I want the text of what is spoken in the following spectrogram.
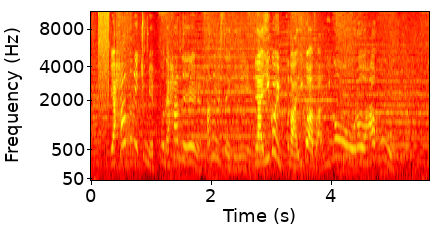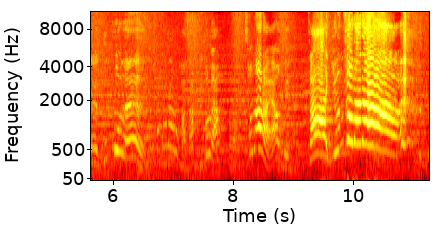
야 하늘이 좀 예쁘네 하늘. 하늘색이. 야 이거 이쁘다. 이거 하자. 이거로 하고. 네 국호는 선하라로 가자. 이걸로 야 어, 선하라야 우리는. 자 윤선하라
